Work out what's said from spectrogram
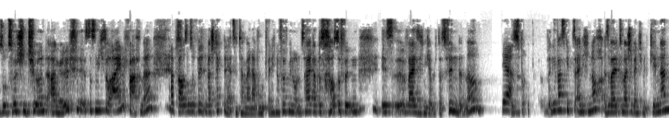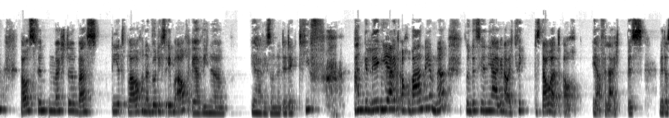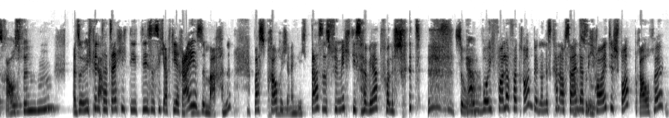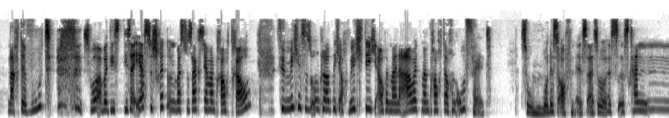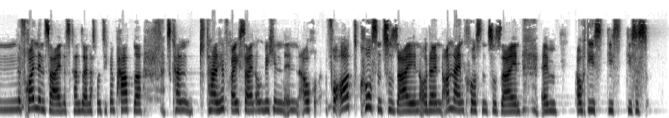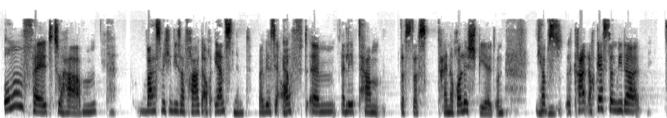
so zwischen Tür und Angel ist es nicht so einfach, ne? Absolut. Rauszufinden, was steckt denn jetzt hinter meiner Wut? Wenn ich nur fünf Minuten Zeit habe, das rauszufinden, ist, äh, weiß ich nicht, ob ich das finde, ne? Ja. Also, was gibt's eigentlich noch? Also, weil zum Beispiel, wenn ich mit Kindern rausfinden möchte, was die jetzt brauchen, dann würde ich es eben auch eher wie eine, ja, wie so eine Detektivangelegenheit ja. auch wahrnehmen, ne? So ein bisschen, ja, genau, ich krieg, das dauert auch, ja, vielleicht bis wir das rausfinden. Also ich finde ja. tatsächlich die, diese sich auf die Reise machen, was brauche ich mhm. eigentlich? Das ist für mich dieser wertvolle Schritt. So, ja. wo ich voller Vertrauen bin. Und es kann auch sein, Absolut. dass ich heute Sport brauche, nach der Wut. So, aber dies, dieser erste Schritt und was du sagst, ja, man braucht Raum. Für mich ist es unglaublich auch wichtig, auch in meiner Arbeit, man braucht auch ein Umfeld. So, mhm. wo das offen ist. Also es, es kann eine Freundin sein, es kann sein, dass man sich mit einem Partner, es kann total hilfreich sein, irgendwelche in, in auch vor Ort Kursen zu sein oder in Online-Kursen zu sein, ähm, auch dies, dies, dieses Umfeld zu haben, was mich in dieser Frage auch ernst nimmt, weil wir es ja, ja. oft ähm, erlebt haben, dass das keine Rolle spielt. Und ich mhm. habe es gerade auch gestern wieder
